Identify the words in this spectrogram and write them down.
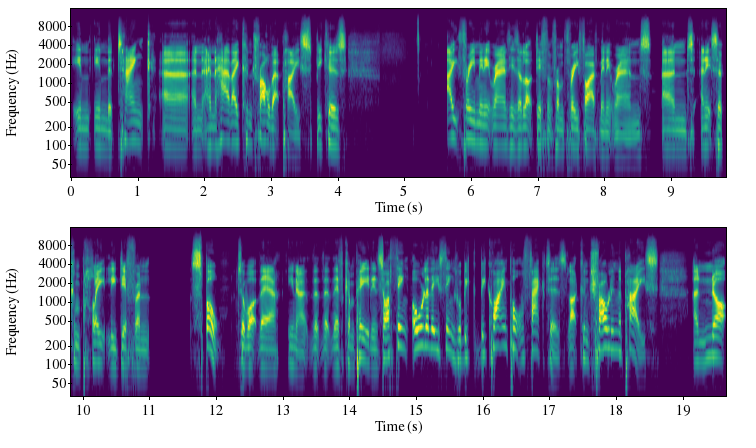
in in the tank, uh, and and how they control that pace because eight three minute rounds is a lot different from three five minute rounds, and and it's a completely different sport to what they're you know that, that they've competed in. So I think all of these things will be be quite important factors, like controlling the pace and not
